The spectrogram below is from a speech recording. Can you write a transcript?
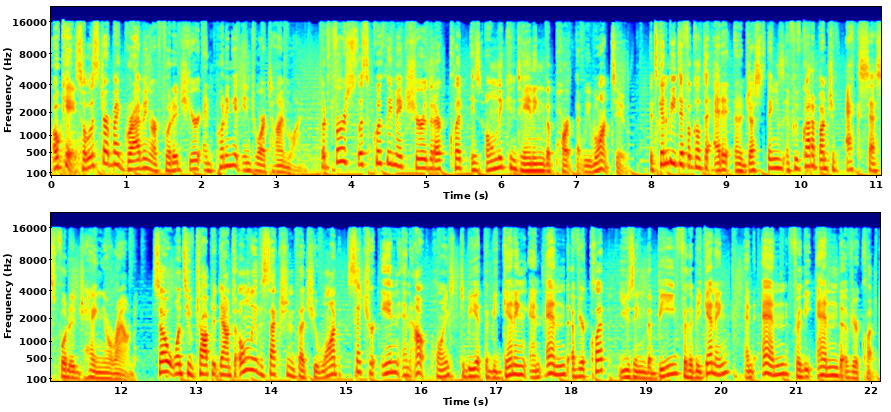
Okay, so let's start by grabbing our footage here and putting it into our timeline. But first, let's quickly make sure that our clip is only containing the part that we want to. It's gonna be difficult to edit and adjust things if we've got a bunch of excess footage hanging around. So once you've chopped it down to only the sections that you want, set your in and out point to be at the beginning and end of your clip using the B for the beginning and N for the end of your clip.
